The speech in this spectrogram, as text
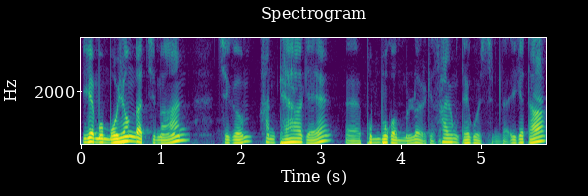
이게 뭐 모형 같지만 지금 한 대학의 본부 건물로 이렇게 사용되고 있습니다. 이게 다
